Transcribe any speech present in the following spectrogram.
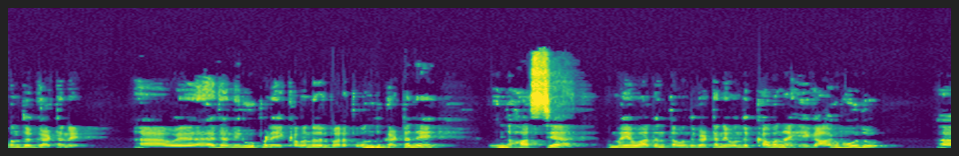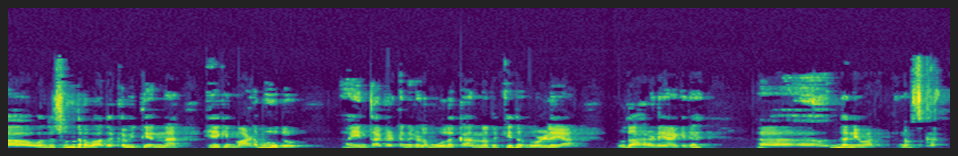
ಒಂದು ಘಟನೆ ಅದರ ನಿರೂಪಣೆ, ಕವನದಲ್ಲಿ ಬರುತ್ತೆ. ಒಂದು ಘಟನೆ, ಒಂದು ಹಾಸ್ಯಮಯವಾದಂಥ ಒಂದು ಘಟನೆ, ಒಂದು ಕವನ ಹೇಗಾಗಬಹುದು, ಆ, ಒಂದು ಸುಂದರವಾದ ಕವಿತೆಯನ್ನ ಹೇಗೆ ಮಾಡಬಹುದು, ಇಂಥ ಘಟನೆಗಳ ಮೂಲಕ ಅನ್ನೋದಕ್ಕೆ ಇದೊಂದು ಒಳ್ಳೆಯ ಉದಾಹರಣೆಯಾಗಿದೆ. ಧನ್ಯವಾದ ನಮಸ್ಕಾರ.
